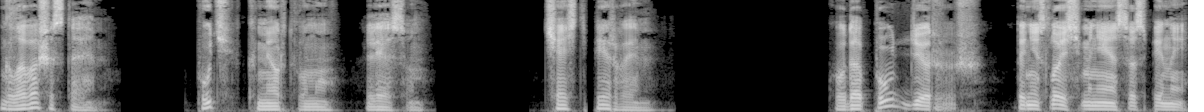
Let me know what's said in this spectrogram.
Глава шестая. Путь к мертвому лесу. Часть первая. «Куда путь держишь?» — донеслось мне со спины.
